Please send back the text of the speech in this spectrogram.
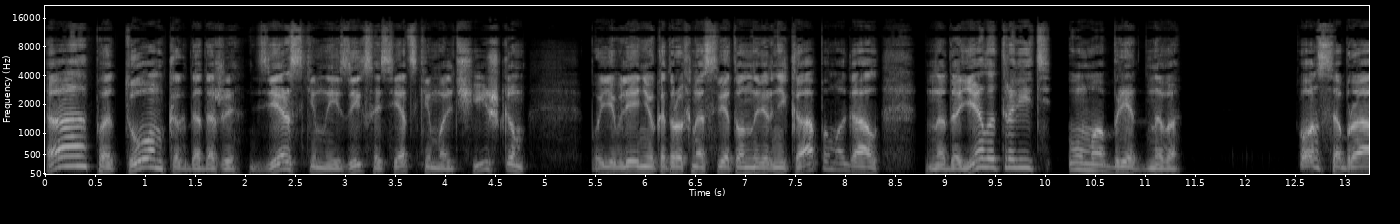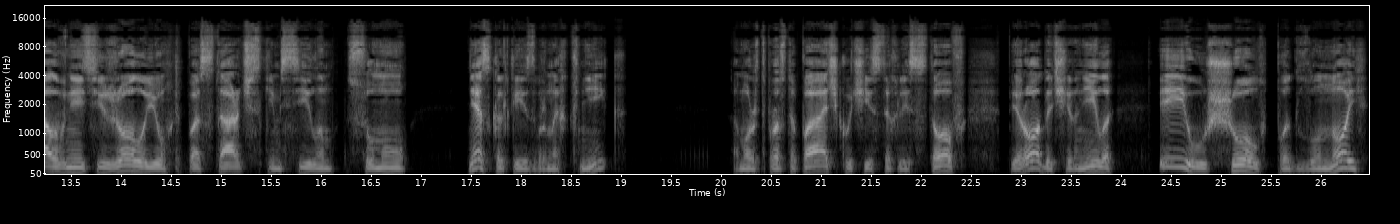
А потом, когда даже дерзким на язык соседским мальчишкам, появлению которых на свет он наверняка помогал, надоело травить умобредного, он собрал в ней тяжелую по старческим силам сумму, несколько избранных книг, а может, просто пачку чистых листов, перо да чернила, и ушел под луной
